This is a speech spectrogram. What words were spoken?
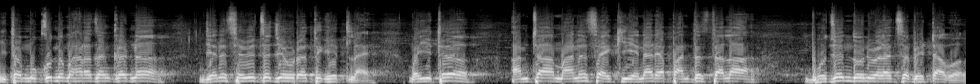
इथं मुकुंद महाराजांकडनं जनसेवेचं जे व्रत घेतलंय मग इथं आमचा मानस आहे की येणाऱ्या पांतस्थाला भोजन दोन वेळाचं भेटावं.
